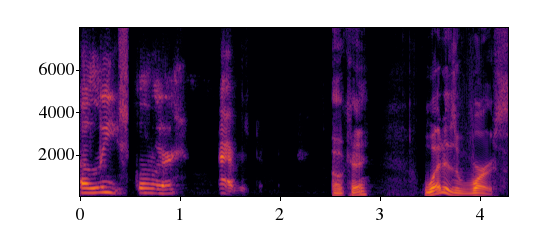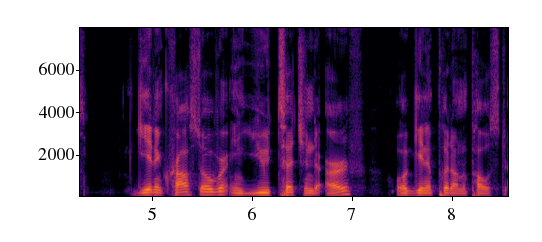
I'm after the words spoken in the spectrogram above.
Elite scorer average. Okay. What is worse, getting crossed over and you touching the earth, or getting put on a poster?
